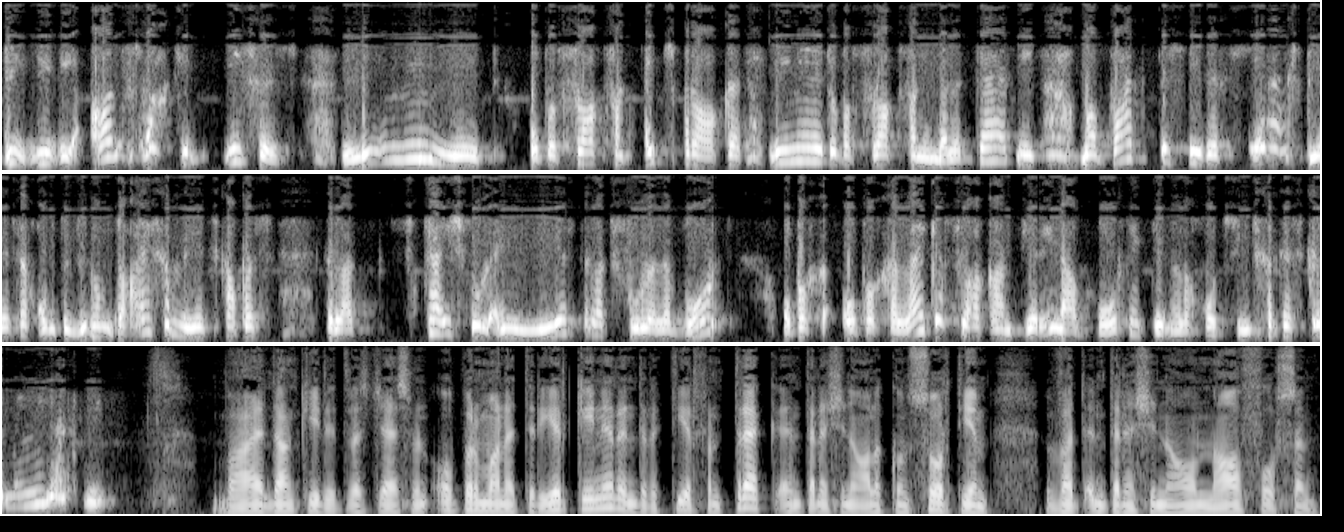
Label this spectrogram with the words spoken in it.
Die die die aanslag teen ISIS lê nie net op 'n vlak van uitsprake, nie net op 'n vlak van die militêr nie, maar wat is die regering besig om te doen om daai gemeenskappe te laat tuis voel en meer te laat voel hulle word op 'n op 'n gelyke vlak hanteer en dan word nie teen hulle godsdienst gediskrimineer nie. Baie dankie. Dit was Jasmine Opperman, 'n terreurkenner en direkteur van Trek Internasionale Konsortium wat internasionaal navorsing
